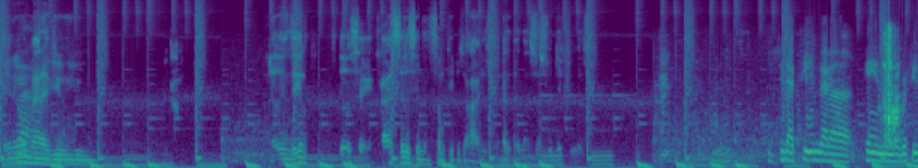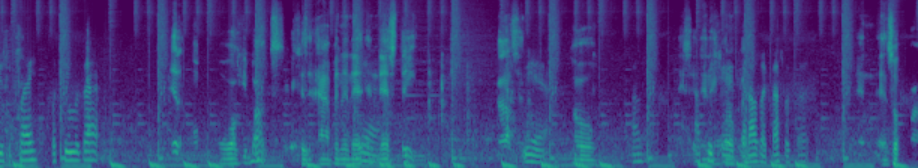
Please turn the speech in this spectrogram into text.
it don't Yeah. matter if you you millions they're still a second class citizen in some people's eyes that, that's just ridiculous you see that team that uh came and they refused to play? What team was that? Yeah, Milwaukee Bucks because it happened in their, Yeah. in their state. Wisconsin. Yeah, So I, they I said appreciate it, but. I was like, that's what's up. And, and so far,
